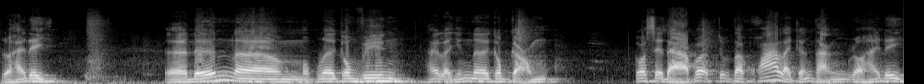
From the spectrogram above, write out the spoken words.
rồi hãy đi. Ờ, đến ờ, một nơi công viên hay là những nơi công cộng có xe đạp á, chúng ta khóa lại cẩn thận rồi hãy đi.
